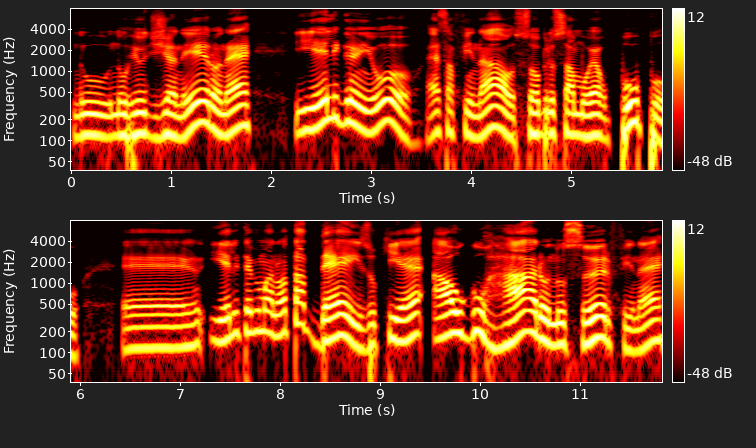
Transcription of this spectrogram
no, no Rio de Janeiro, né? E ele ganhou essa final sobre o Samuel Pupo. É, e ele teve uma nota 10, o que é algo raro no surf, né?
